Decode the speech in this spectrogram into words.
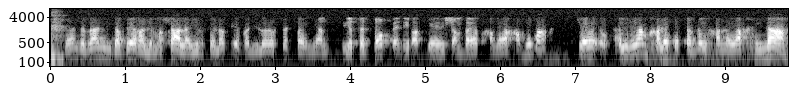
כן, וזה אני מדבר על למשל העיר תל אביב, אני לא יוצאת בעניין, יוצאת דופן, היא רק אה, שם בעיית חניה חמורה, שהעירייה מחלקת תווי חניה חינם.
